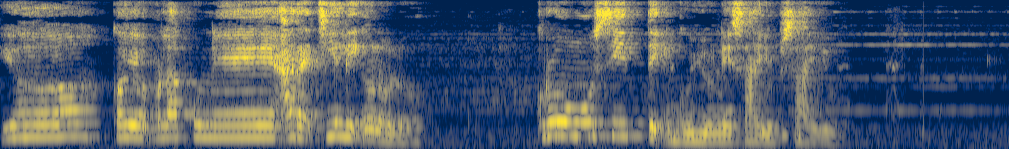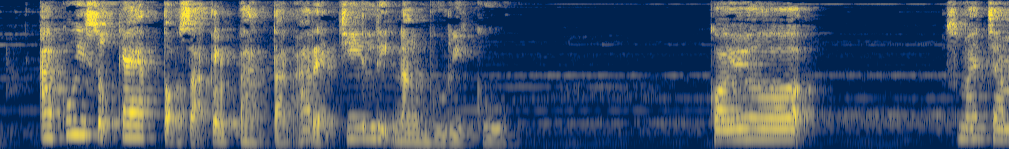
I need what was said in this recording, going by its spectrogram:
ya koyo mlakune arek cilik ngono lho. Krungu sithik guyune sayup-sayup. Aku isuk ketok sak klebatan arek cilik nang buriku. Kaya semacam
